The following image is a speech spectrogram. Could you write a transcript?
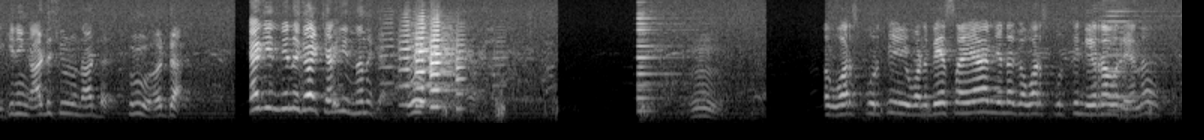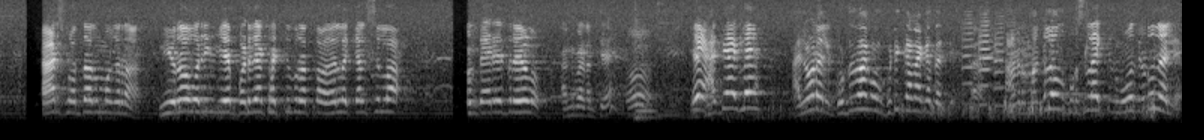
ಈಗ ನಿಂಗೆ ಅಡ್ಡ ಸೀಳು ಅಡ್ಡ. ಹ್ಞೂ ಅಡ್ಡ. ಕೆಳಗಿನ ನಿನಗ ಕೆಳಗಿನ ನನಗ. ಹ್ಮ್. ನನಗ ವರ್ಷ ಪೂರ್ತಿ ಒಣ ಬೇಸಾಯ ನಿನಗ ವರ್ಷ ಪೂರ್ತಿ ನೀರಾವರಿ ಏನ? ಯಾರು ಸ್ವದ್ದಾರ ಮಗನ? ನೀರಾವರಿಗೆ ಬಡದೇ ಹಚ್ಚಿದ್ರು ಅತ್ತ ಅವೆಲ್ಲ ಕೆಲಸ ಇಲ್ಲ. ಬೇರೆ ಇದ್ರೆ ಹೇಳು. ಹಂಗ ಬೇಡಂತೆ? ಹ್ಮ್. ಏ ಅದೇ ಆಗ್ಲೇ. ಅಲ್ಲಿ ನೋಡ ಅಲ್ಲಿ ಗುಡ್ಡದಾಗ ಒಂದು ಗುಡಿ ಕಾಣಕತ್ತೈತಿ. ಅದ್ರ ಮಗ್ಲ ಒಂದು ಗುಡಿಸಲಾಕಿ ನೋಡ್ ಇಡುನ ಅಲ್ಲಿ.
